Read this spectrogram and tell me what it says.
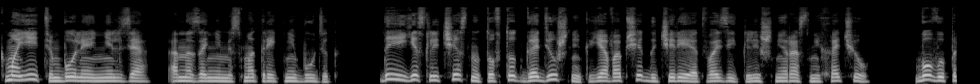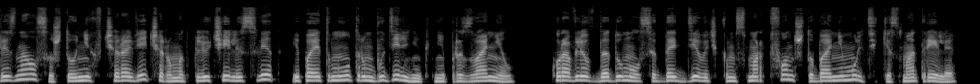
К моей тем более нельзя, она за ними смотреть не будет. Да и, если честно, то в тот гадюшник я вообще дочерей отвозить лишний раз не хочу. Вова признался, что у них вчера вечером отключили свет, и поэтому утром будильник не прозвонил. Куравлев додумался дать девочкам смартфон, чтобы они мультики смотрели.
